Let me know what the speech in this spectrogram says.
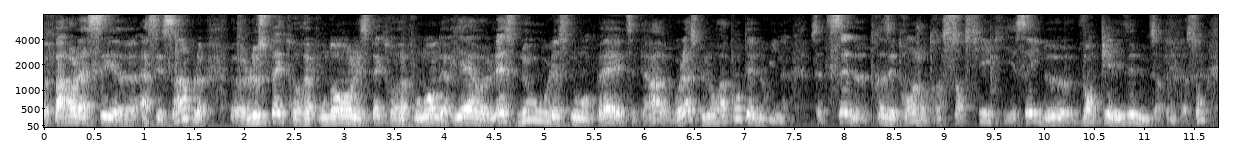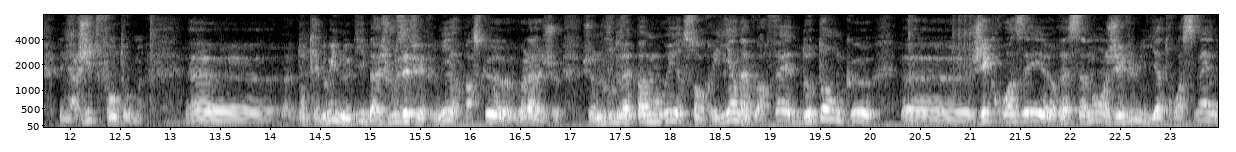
parole assez, euh, assez simple, euh, le spectre répondant, les spectres répondant derrière laisse-nous, laisse-nous en paix, etc. Voilà ce que nous raconte Edwin. Cette scène très étrange entre un sorcier qui essaye de vampiriser d'une certaine façon l'énergie de fantôme. Euh, donc Edwin nous dit bah, je vous ai fait venir parce que voilà je, ne voudrais pas mourir sans rien avoir fait, d'autant que euh, j'ai croisé récemment, j'ai vu il y a trois semaines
